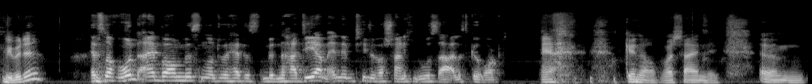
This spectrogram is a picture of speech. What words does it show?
Wie bitte? Hättest noch rund einbauen müssen und du hättest mit einem HD am Ende im Titel wahrscheinlich in den USA alles gerockt. Ja, genau, wahrscheinlich. Ähm,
